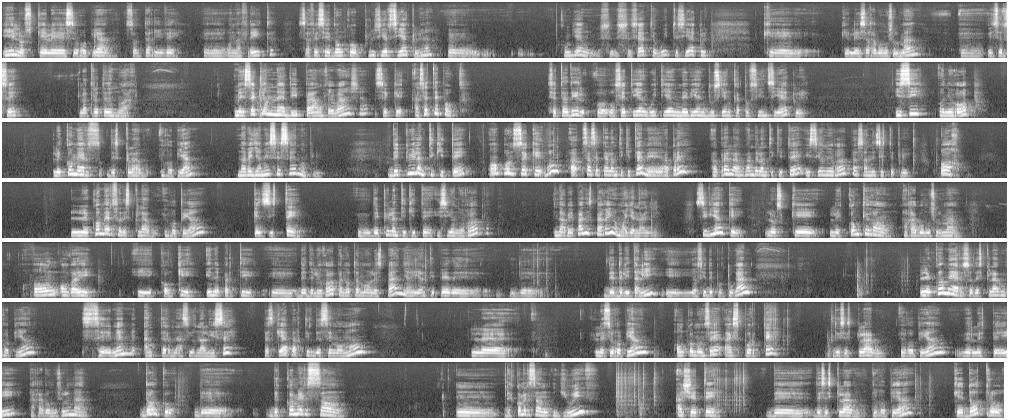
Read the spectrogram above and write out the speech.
Et lorsque les Européens sont arrivés euh, en Afrique, ça faisait donc plusieurs siècles, hein, euh, combien 7, 8 siècles que, que les arabo-musulmans euh, exerçaient la traite des Noirs. Mais ce qu'on ne dit pas en revanche, c'est qu'à cette époque, c'est-à-dire au 7e, 8e, 9e, 12e, 14e siècle, ici en Europe, le commerce d'esclaves européens n'avait jamais cessé non plus. Depuis l'Antiquité, on pensait que, bon, ah, ça c'était l'Antiquité, mais après, après la fin de l'Antiquité, ici en Europe, ça n'existait plus. Or, le commerce d'esclaves européens, qui existait depuis l'Antiquité ici en Europe, n'avait pas disparu au Moyen Âge. Si bien que lorsque les conquérants arabo-musulmans ont envahi. Et conquis une partie euh, de, de l'Europe, notamment l'Espagne et un petit peu de, de, de l'Italie et aussi de Portugal, le commerce d'esclaves européens s'est même internationalisé, parce qu'à partir de ce moment, le, les Européens ont commencé à exporter des esclaves européens vers les pays arabo-musulmans. Donc, des, commerçants hum, des commerçants juifs achetaient des, esclaves européens que d'autres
